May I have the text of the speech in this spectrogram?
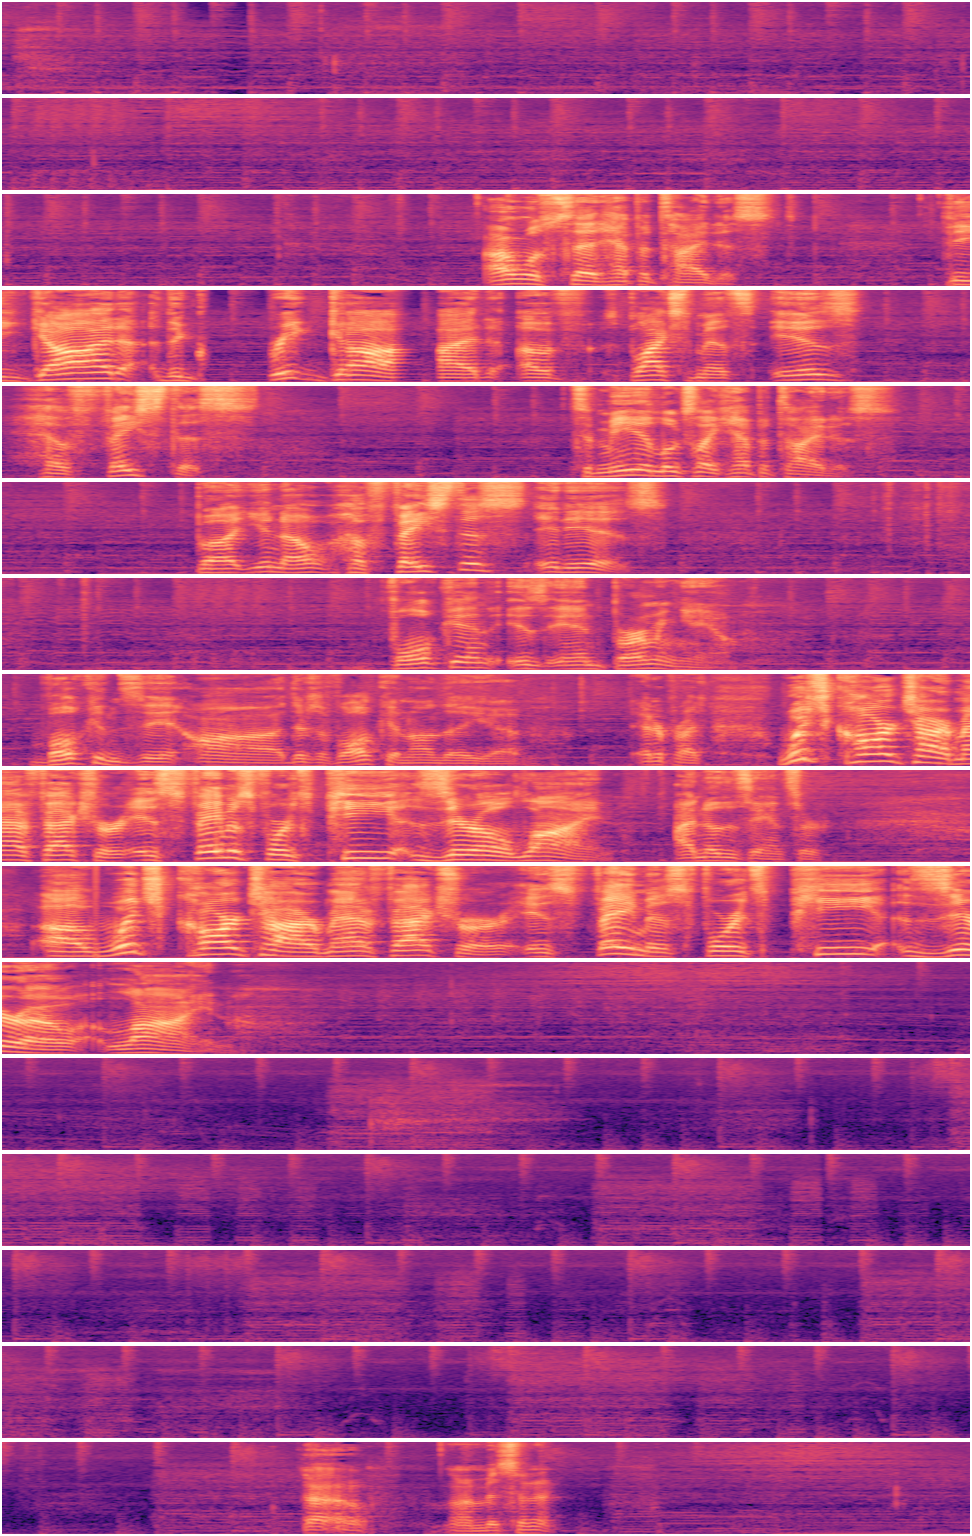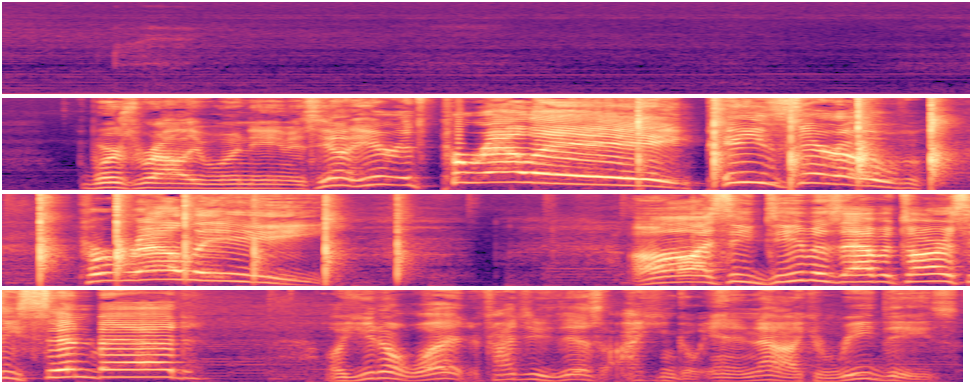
I almost said hepatitis. The god, the Greek god of blacksmiths is Hephaestus. To me, it looks like hepatitis. But, you know, Hephaestus it is. Vulcan is in Birmingham. Vulcan's in, uh, there's a Vulcan on the uh, Enterprise. Which car tire manufacturer is famous for its P0 line? I know this answer. Uh, which car tire manufacturer is famous for its P0 line? Uh oh. I'm missing it. Where's Raleigh when he is he not here? It's Pirelli! P0! Pirelli! Oh, I see Diva's avatar. I see Sinbad. Oh, you know what? If I do this, I can go in and out. I can read these.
